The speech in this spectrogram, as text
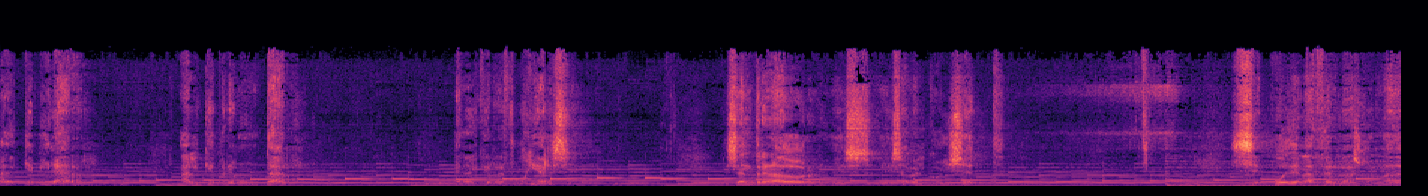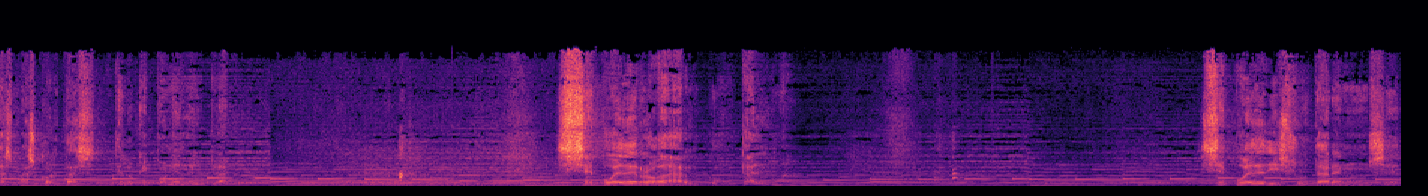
al que mirar, al que preguntar, en el que refugiarse. Ese entrenador es Isabel Coixet. Se pueden hacer las jornadas más cortas de lo que pone en el plan. Se puede rodar con calma. Se puede disfrutar en un set.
